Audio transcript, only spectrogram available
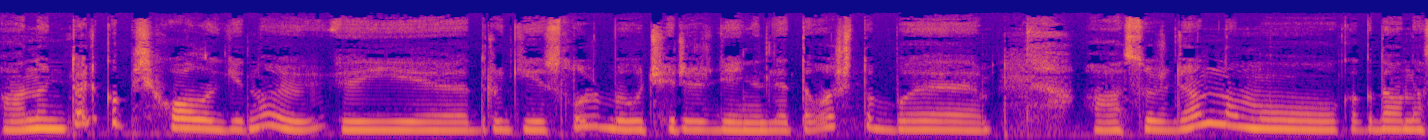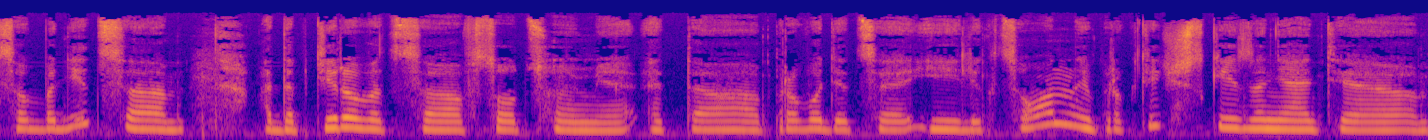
А, Ну, не только психологи, но и- другие службы, учреждения, для того, чтобы осужденному, когда он освободится, адаптироваться в социуме. Это проводятся и лекционные, и практические занятия,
